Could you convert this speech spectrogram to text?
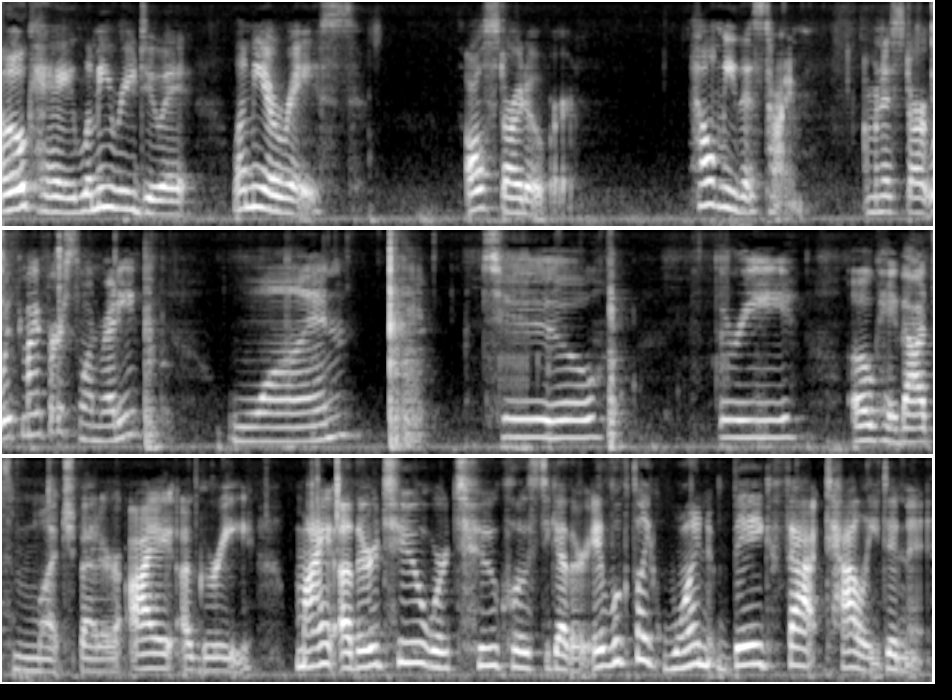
Okay, let me redo it. Let me erase. I'll start over. Help me this time. I'm to start with my first one. Ready? One, two, three. Okay, that's much better. I agree. My other two were too close together. It looked like one big fat tally, didn't it?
